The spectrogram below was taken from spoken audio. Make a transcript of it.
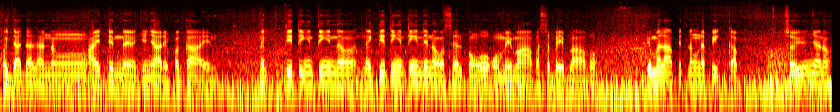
pagdadalhan ng item na yun, kunyari pagkain, nagtitingin-tingin na, nagtitingin-tingin din ako sa cellphone ko kung may makakasabay ba ako. Yung malapit lang na pick up. So yun yan no.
